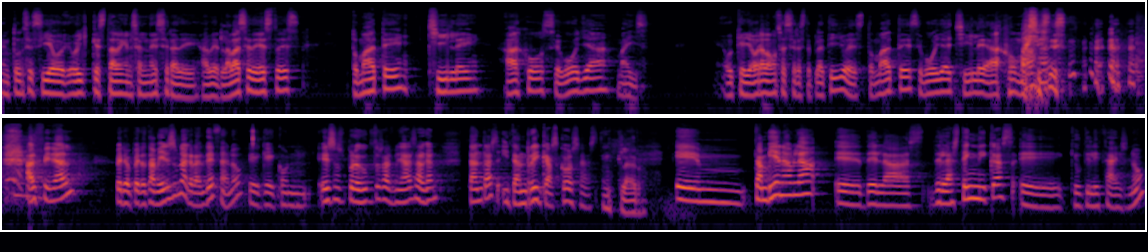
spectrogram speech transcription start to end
Entonces, sí, hoy, que estaba en el salnés era de, a ver, la base de esto es tomate, chile, ajo, cebolla, maíz. Ok, ahora vamos a hacer este platillo, es tomate, cebolla, chile, ajo, maíz. Al final pero, pero también es una grandeza, ¿no? Que, con esos productos al final salgan tantas y tan ricas cosas. Claro. Em, también habla eh, de, las, de las técnicas eh, que utilizáis, ¿no?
